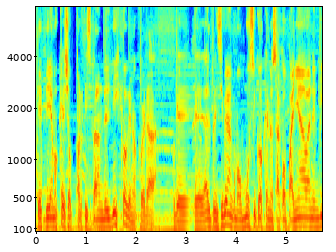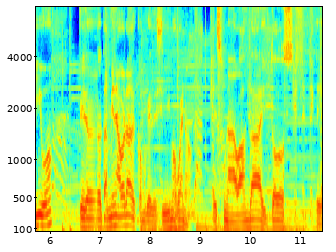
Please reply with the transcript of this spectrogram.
que queríamos que ellos participaran del disco, que no fuera, porque eh, al principio eran como músicos que nos acompañaban en vivo, pero también ahora como que decidimos, bueno, es una banda y todos eh,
